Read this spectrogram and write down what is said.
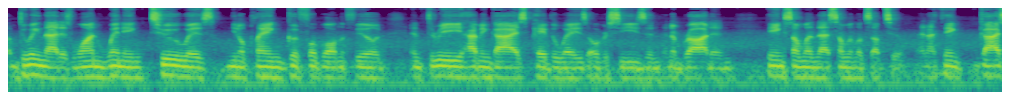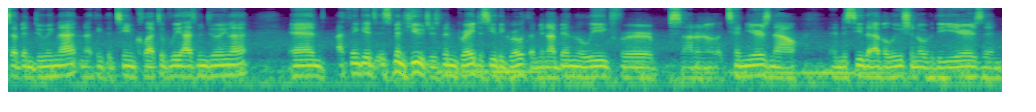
of doing that is one, winning, two is, you know, playing good football on the field, and three, having guys pave the ways overseas and, and abroad and being someone that someone looks up to. And I think guys have been doing that, and I think the team collectively has been doing that. And I think it, has been huge. It's been great to see the growth. I mean, I've been in the league for, I don't know, like 10 years now, and to see the evolution over the years and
